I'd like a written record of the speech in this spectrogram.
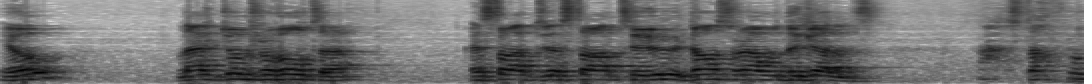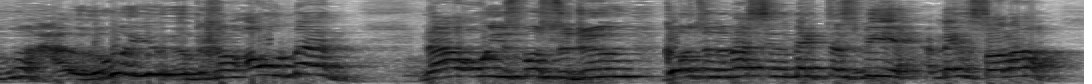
You know, like John Travolta. And start to, start to dance around with the girls. Astaghfirullah, How, who are you? You'll become old man. Now all you're supposed to do, go to the masjid and make tasbih and make salah.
